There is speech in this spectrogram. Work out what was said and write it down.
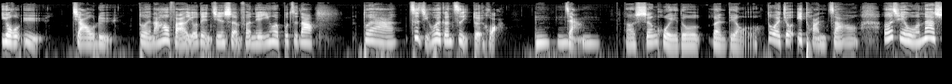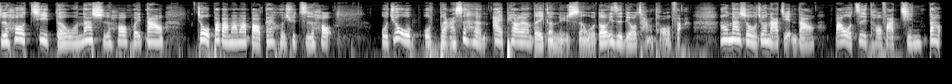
忧郁、焦虑，对，然后反而有点精神分裂，因为不知道，对啊，自己会跟自己对话，嗯，嗯这样嗯然后生活也都乱掉了。对，就一团糟。而且我那时候记得，我那时候回到，就我爸爸妈妈把我带回去之后，我就我我本来是很爱漂亮的一个女生，我都一直留长头发。然后那时候我就拿剪刀把我自己头发剪到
